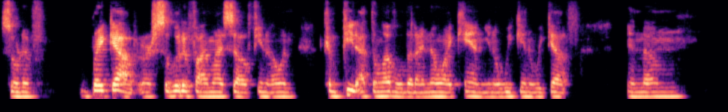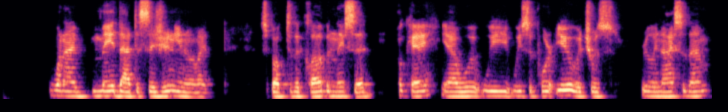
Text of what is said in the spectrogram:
sort of break out or solidify myself, you know, and compete at the level that I know I can, you know, week in and week out. And um, when I made that decision, you know, I spoke to the club and they said, "Okay, yeah, we we, we support you," which was really nice of them.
